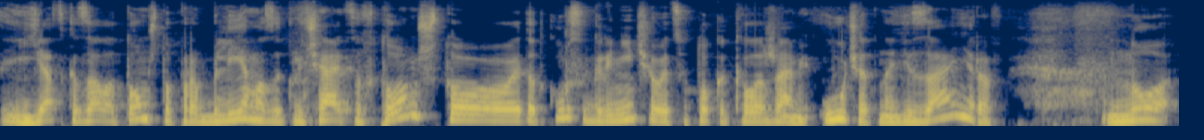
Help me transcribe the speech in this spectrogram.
я сказал о том, что проблема заключается в том, что этот курс ограничивается только коллажами. Учат на дизайнеров, но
